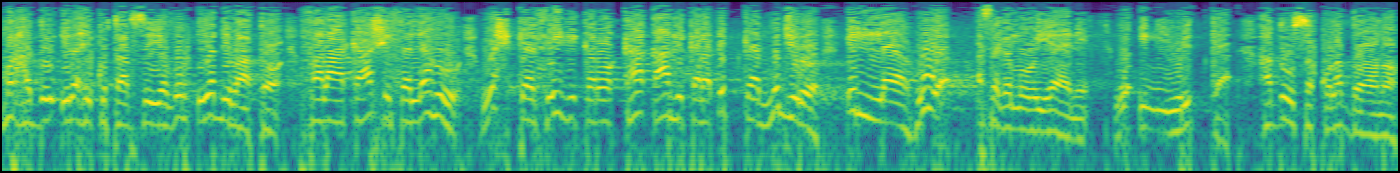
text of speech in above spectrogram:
mar hadduu ilaahay ku taabsiiyo dur iyo dhibaato falaa kaashifa lahu wax kaa faydi karoo kaa qaadi kara dhibkaa ma jiro ilaa huwa asaga mooyaane. Wain yuridka hadduuse kula doono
